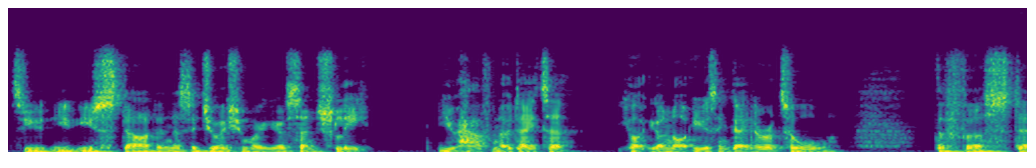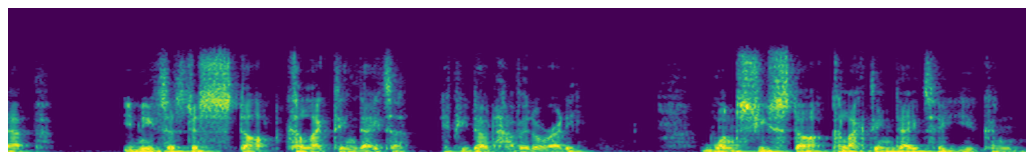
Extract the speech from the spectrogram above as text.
So you, you, you start in a situation where you essentially you have no data, you're, you're not using data at all. The first step you need to just start collecting data if you don't have it already. Once you start collecting data, you can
